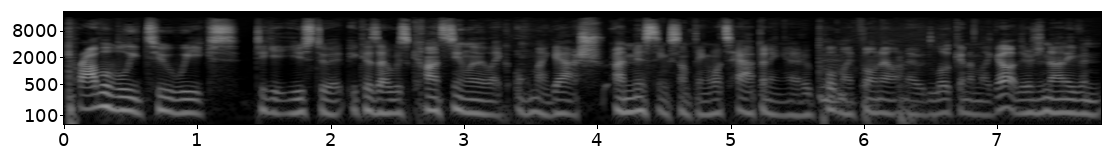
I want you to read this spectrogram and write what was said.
probably two weeks to get used to it because I was constantly like, oh my gosh, I'm missing something. What's happening? And I would pull my phone out and I would look and I'm like, oh, there's not even,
